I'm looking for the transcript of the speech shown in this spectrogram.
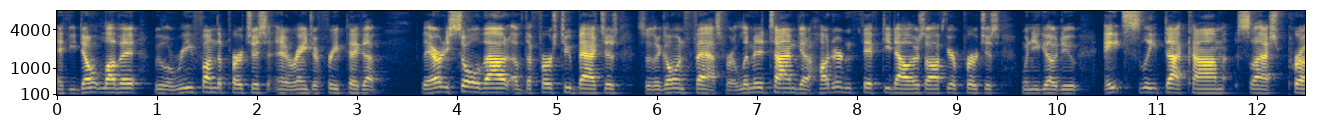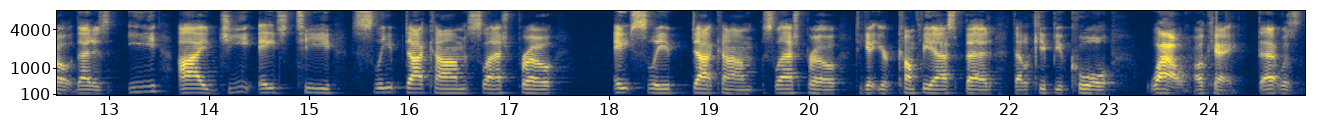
and if you don't love it, we will refund the purchase and arrange a free pickup. They already sold out of the first two batches, so they're going fast. For a limited time, get $150 off your purchase when you go to 8sleep.com slash pro. That is E-I-G-H-T sleep.com slash pro. 8sleep.com slash pro to get your comfy ass bed that'll keep you cool. Wow, okay. That was,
